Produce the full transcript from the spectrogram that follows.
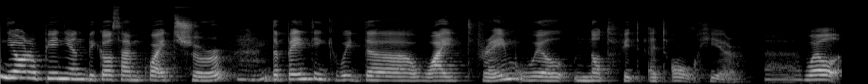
in your opinion, because I'm quite sure mm-hmm. the painting with the white frame will not fit at all here? Uh, well,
